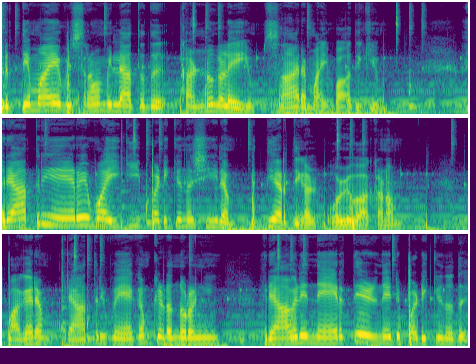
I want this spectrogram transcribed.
കൃത്യമായ വിശ്രമമില്ലാത്തത് കണ്ണുകളെയും സാരമായി ബാധിക്കും. രാത്രി ഏറെ വൈകി പഠിക്കുന്ന ശീലം വിദ്യാർത്ഥികൾ ഒഴിവാക്കണം. പകരം രാത്രി വേഗം കിടന്നുറങ്ങി രാവിലെ നേരത്തെ എഴുന്നേറ്റ് പഠിക്കുന്നത്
